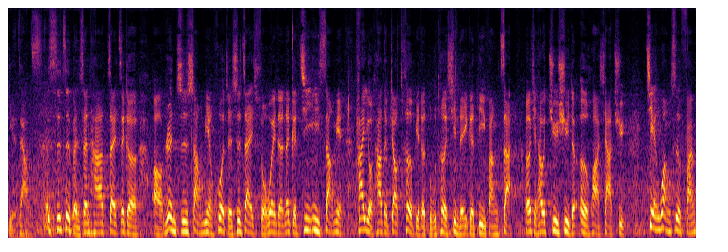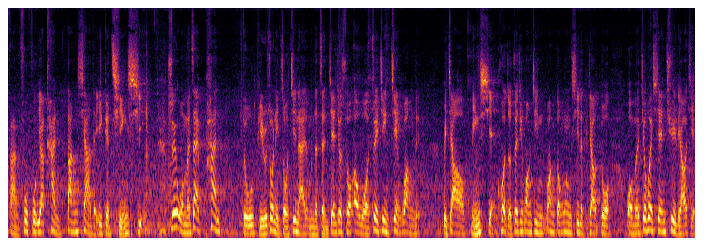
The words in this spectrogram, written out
点这样子？失智本身，它在这个呃认知上面，或者是在所谓的那个记忆上面，它有它的比较特别的独特性的一个地方在，而且它会继续的恶化下去。健忘是反反复复要看当下的一个情形，所以我们在判读，比如说你走进来我们的诊间，就说哦，我最近健忘的。比较明显，或者最近忘记忘东忘西的比较多，我们就会先去了解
